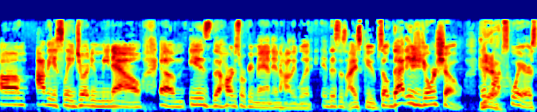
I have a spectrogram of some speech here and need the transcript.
Um, obviously, joining me now um, is the hardest working man in Hollywood. This is Ice Cube. So that is your show, Hip Hop Yeah. Squares.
